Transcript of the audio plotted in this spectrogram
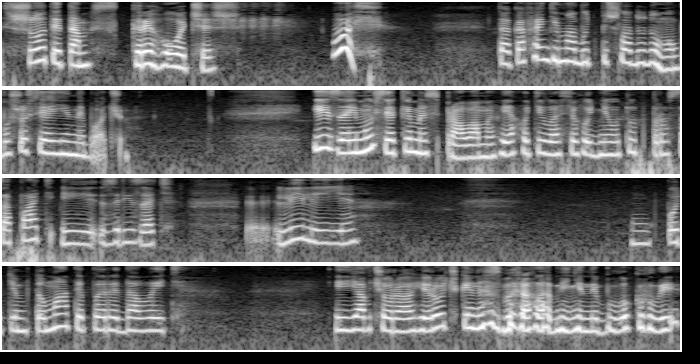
Що ти там скригочеш? Ой! Так, а Фенді, мабуть, пішла додому, бо щось я її не бачу. І займусь якимись справами. Я хотіла сьогодні отут просапати і зрізати е, лілії. Потім томати передавити. І я вчора огірочки не збирала, мені не було коли,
